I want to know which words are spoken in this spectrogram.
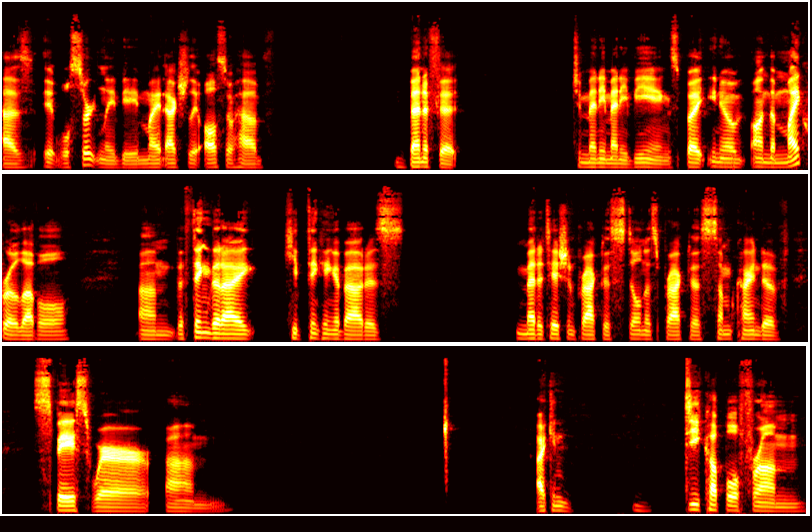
as it will certainly be might actually also have benefit to many many beings. But you know on the micro level um, the thing that i keep thinking about is meditation practice stillness practice some kind of space where um, i can decouple from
